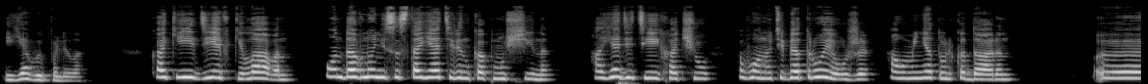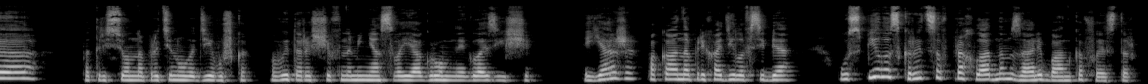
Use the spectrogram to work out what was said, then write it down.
и я выпалила. «Какие девки, Лаван! Он давно не состоятелен, как мужчина. А я детей хочу. Вон, у тебя трое уже, а у меня только Даррен». э потрясенно протянула девушка, вытаращив на меня свои огромные глазища. Я же, пока она приходила в себя, успела скрыться в прохладном зале банка Фестер.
